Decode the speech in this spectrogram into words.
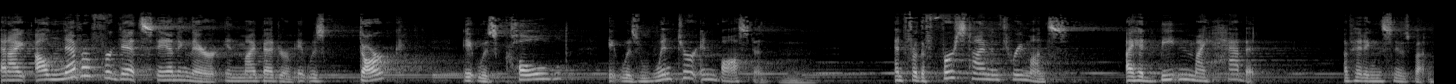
And I, I'll never forget standing there in my bedroom. It was dark, it was cold, it was winter in Boston. And for the first time in three months, I had beaten my habit of hitting the snooze button.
